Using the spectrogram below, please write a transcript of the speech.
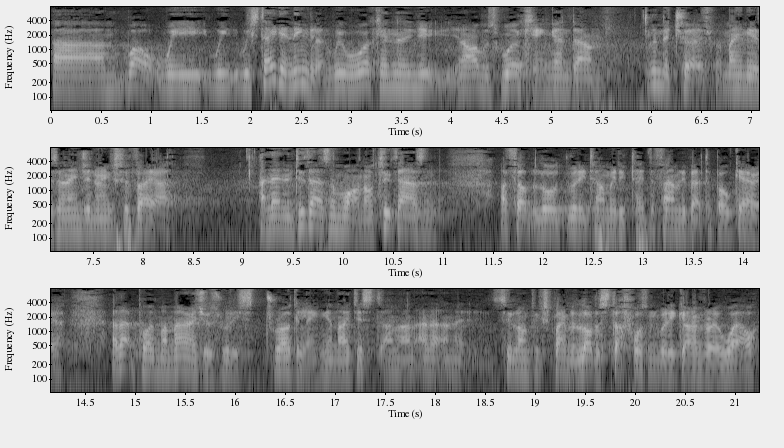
um, well, we, we, we stayed in England. We were working, you know, I was working and um, in the church, but mainly as an engineering surveyor. And then in 2001 or 2000, I felt the Lord really tell me to take the family back to Bulgaria. At that point, my marriage was really struggling, and I just, and, and, and it's too long to explain, but a lot of stuff wasn't really going very well.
